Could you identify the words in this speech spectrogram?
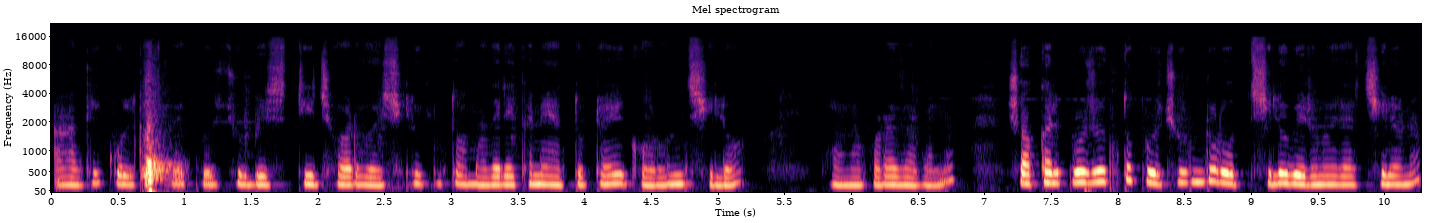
আগে কলকাতায় প্রচুর বৃষ্টি, ঝড় হয়েছিল, কিন্তু আমাদের এখানে এতটাই গরম ছিল, ধারণা করা যাবে না। সকাল পর্যন্ত প্রচণ্ড রোদ ছিল, বেরোনো যাচ্ছিল না।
